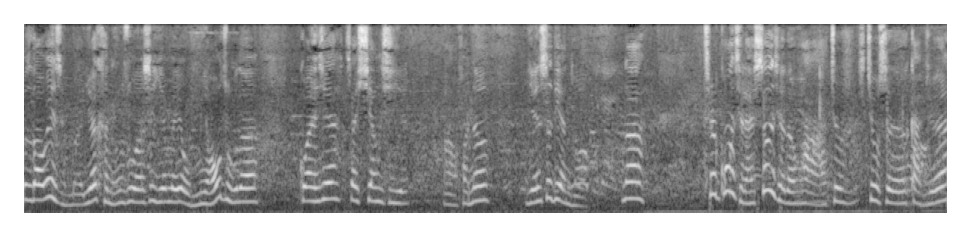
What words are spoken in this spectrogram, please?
不知道为什么，也可能说是因为有苗族的关系在湘西，啊，反正人是店多。那其实逛起来，剩下的话就是就是感觉，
